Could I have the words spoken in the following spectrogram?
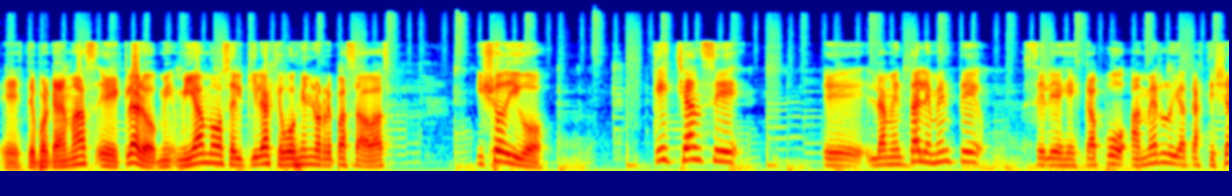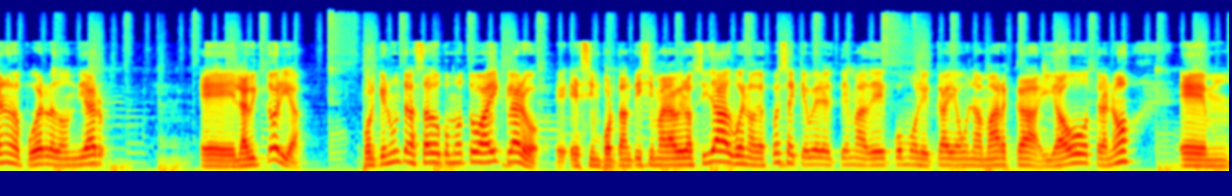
Este, porque además, eh, claro, miramos el kilaje, vos bien lo repasabas. Y yo digo, ¿qué chance eh, lamentablemente se les escapó a Merlo y a Castellano de poder redondear eh, la victoria? Porque en un trazado como todo ahí, claro, e, es importantísima la velocidad. Bueno, después hay que ver el tema de cómo le cae a una marca y a otra, ¿no? Em,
